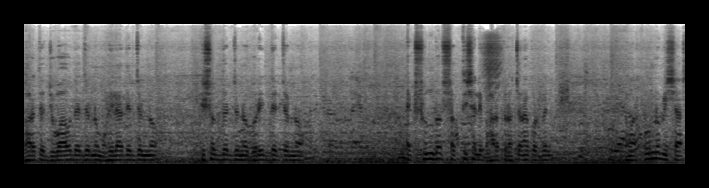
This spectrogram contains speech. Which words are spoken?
ভারতের যুবাদের জন্য, মহিলাদের জন্য, কৃষকদের জন্য, গরিবদের জন্য এক সুন্দর, শক্তিশালী ভারত রচনা করবেন। আমার পূর্ণ বিশ্বাস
